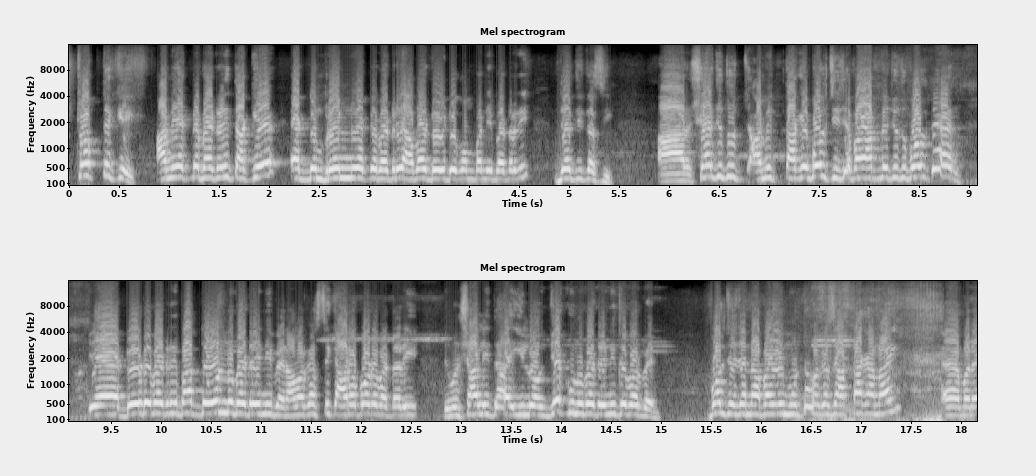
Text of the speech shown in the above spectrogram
স্টক থেকে আমি একটা ব্যাটারি তাকে একদম ব্র্যান্ড নিউ একটা ব্যাটারি, আবার ডোইডো কোম্পানি ব্যাটারি দিয়ে দিতেছি। আর সে যদি আমি তাকে বলছি যে, ভাই, আপনি যদি বলতেন ডোইডো ব্যাটারি বাদ দিয়ে অন্য ব্যাটারি নিবেন। আমার কাছ থেকে আরও বড় ব্যাটারি, যেমন শালিদা ইলং যে কোনো ব্যাটারি নিতে পারবেন। বলছে যে, না ভাই, এই মুহূর্তে আমার কাছে আর টাকা নাই। মানে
